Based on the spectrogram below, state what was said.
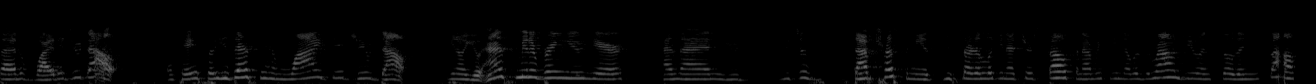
said, Why did you doubt? Okay, so he's asking him, Why did you doubt? You know, you asked me to bring you here, and then you you just stopped trusting me. It's, you started looking at yourself and everything that was around you, and so then you fell.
